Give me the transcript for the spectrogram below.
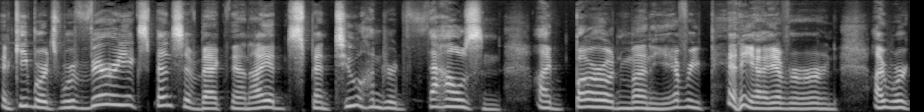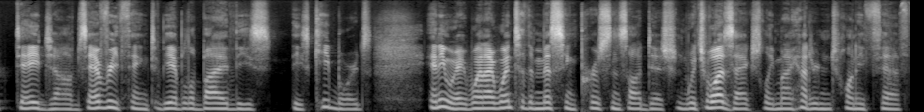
and keyboards were very expensive back then. I had spent 200,000. I borrowed money, every penny I ever earned. I worked day jobs, everything to be able to buy these these keyboards. Anyway, when I went to the missing persons audition, which was actually my 125th,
